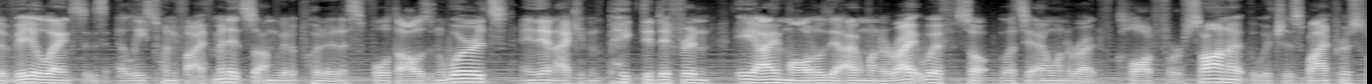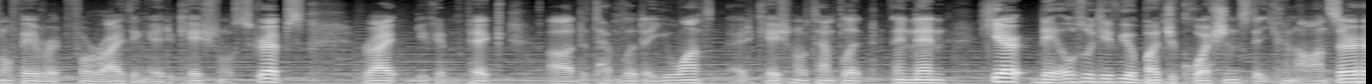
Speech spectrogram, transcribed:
the video length is at least 25 minutes. So I'm going to put it as 4,000 words and then I can pick the different AI model that I want to write with. So let's say I want to write with Claude 4 Sonnet, which is my personal favorite for writing educational scripts, right? You can pick uh, the template that you want, educational template. And then here, they also give you a bunch of questions that you can answer,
